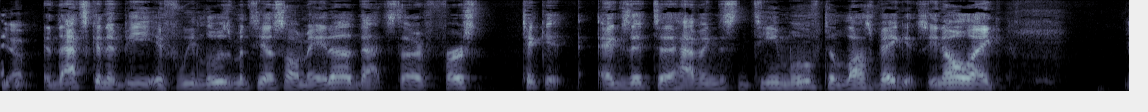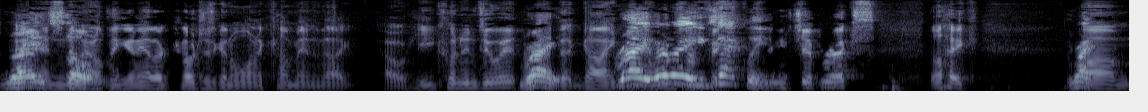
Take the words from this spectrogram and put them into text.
yep. and that's going to be if we lose Matias Almeyda, that's the first ticket exit to having this team move to Las Vegas. You know, like right. And so I don't think any other coach is going to want to come in and like, oh, he couldn't do it. Right. The guy. Right. Right. Right. Exactly. Shipwrecks. Like. Right. Um,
